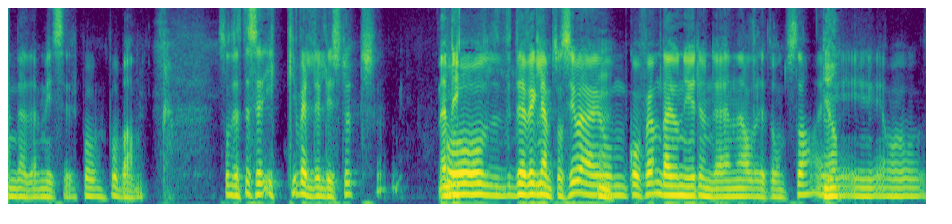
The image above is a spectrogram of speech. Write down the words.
enn det de viser på, på banen. Så dette ser ikke veldig lyst ut. Men Mm. Og det vi glemte å si, er jo om K5. Det er jo ny runde enn allerede onsdag. Ja. I, og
